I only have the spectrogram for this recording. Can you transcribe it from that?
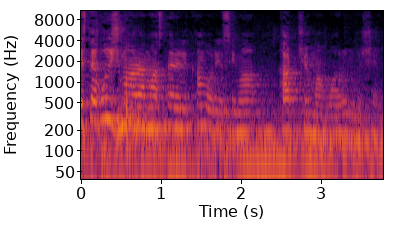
Այստեղ ուրիշ մանրամասներ էլ կան, որ ես հիմա հարկ չեմ համարում նշեմ։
